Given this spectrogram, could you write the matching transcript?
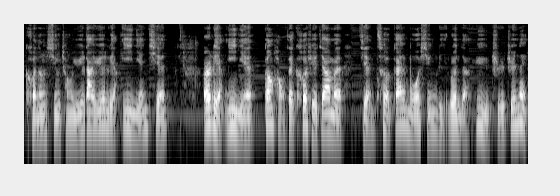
可能形成于大约两亿年前，而两亿年刚好在科学家们检测该模型理论的阈值之内。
